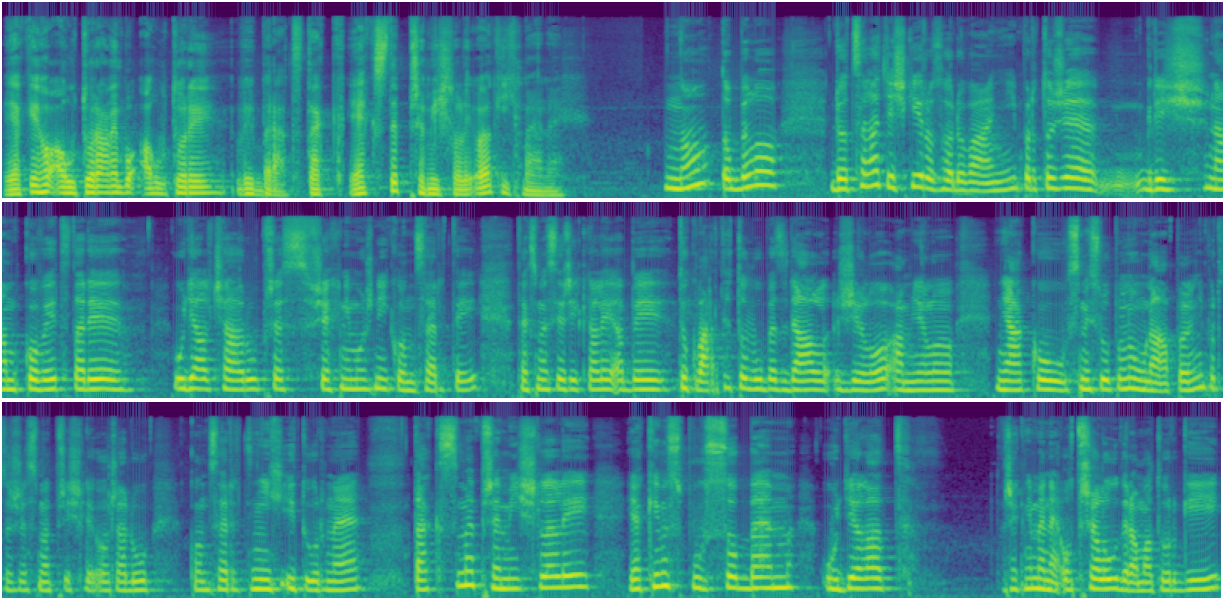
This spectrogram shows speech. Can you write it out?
jakého autora nebo autory vybrat. Tak jak jste přemýšleli, o jakých jménech? No, to bylo docela těžké rozhodování, protože když nám covid tady udělal čáru přes všechny možné koncerty, tak jsme si říkali, aby to kvarteto vůbec dál žilo a mělo nějakou smysluplnou náplň, protože jsme přišli o řadu koncertních i turné, tak jsme přemýšleli, jakým způsobem udělat řekněme, neotřelou dramaturgii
